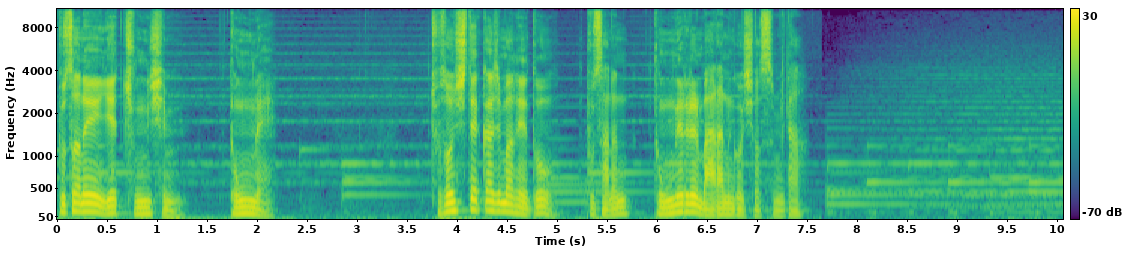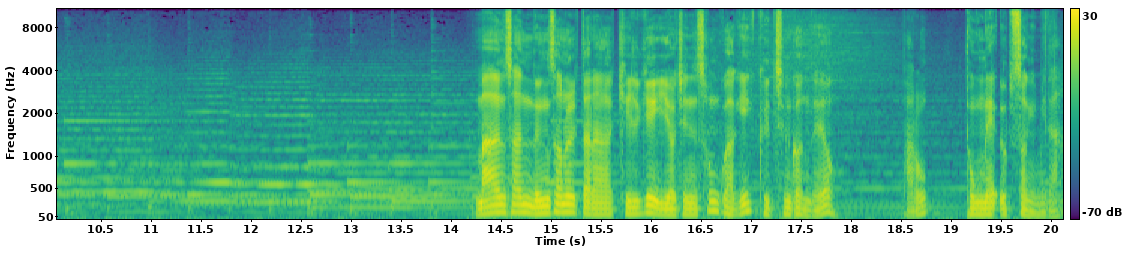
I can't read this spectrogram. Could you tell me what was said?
부산의 옛 중심, 동네. 조선시대까지만 해도 부산은 동네를 말하는 것이었습니다. 마흔산 능선을 따라 길게 이어진 성곽이 그 증거인데요. 바로 동네 읍성입니다.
